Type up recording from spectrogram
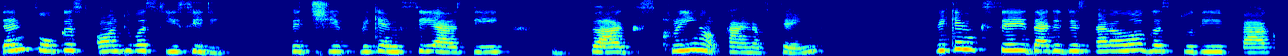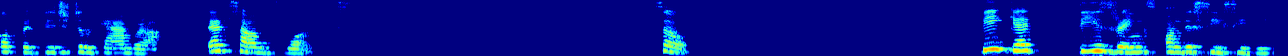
then focused onto a CCD, which we can see as the black screen kind of thing. We can say that it is analogous to the back of a digital camera. That's how it works. So we get these rings on the CCD.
